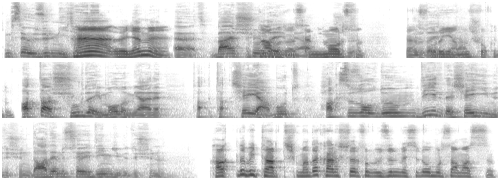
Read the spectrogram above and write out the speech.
kimse üzülmeyecek. Ha öyle mi? Evet. Ben E, şuradayım tamam ya. sen morsun. Ben şuradayım soruyu ya. yanlış okudum. Hatta şuradayım oğlum yani ta- ta- şey ya bu haksız olduğum değil de şey gibi düşün. Daha demin söylediğim gibi düşünün. Haklı bir tartışmada karşı tarafın üzülmesini umursamazsın.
